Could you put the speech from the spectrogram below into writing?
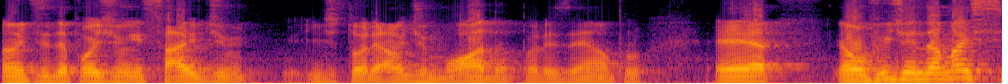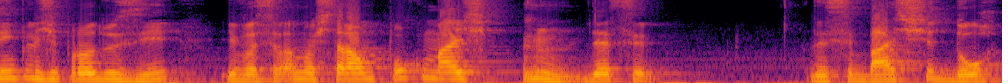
antes e depois de um ensaio de editorial de moda, por exemplo. É, é um vídeo ainda mais simples de produzir e você vai mostrar um pouco mais desse, desse bastidor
